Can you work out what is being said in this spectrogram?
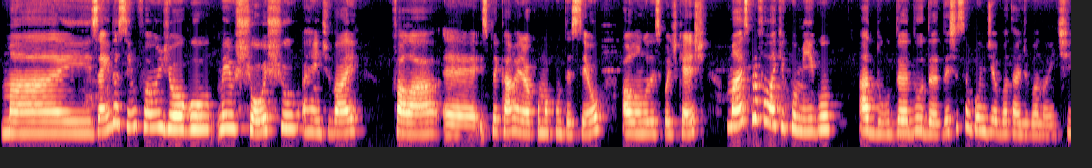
Mas ainda assim foi um jogo meio xoxo. A gente vai falar, é, explicar melhor como aconteceu ao longo desse podcast. Mas para falar aqui comigo, a Duda. Duda, deixa seu bom dia, boa tarde, boa noite.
